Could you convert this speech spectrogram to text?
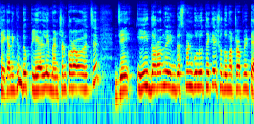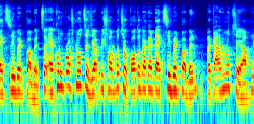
সেখানে কিন্তু ক্লিয়ারলি মেনশন করা হয়েছে যে এই ধরনের ইনভেস্টমেন্টগুলো থেকে শুধুমাত্র আপনি ট্যাক্স রিবেট পাবেন। সো এখন প্রশ্ন হচ্ছে যে আপনি সর্বোচ্চ কত টাকা ট্যাক্স রিবেট পাবেন? তার কারণ হচ্ছে আপনি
